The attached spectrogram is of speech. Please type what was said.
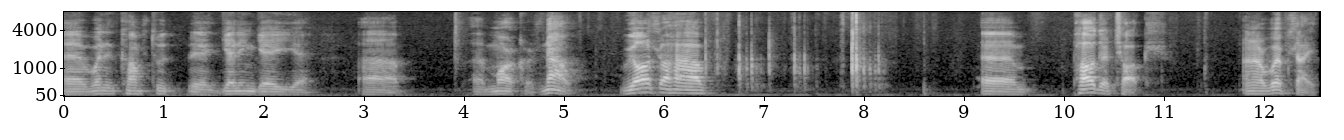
uh, when it comes to uh, getting a uh, uh, markers. Now, we also have um, powder chalks on our website.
